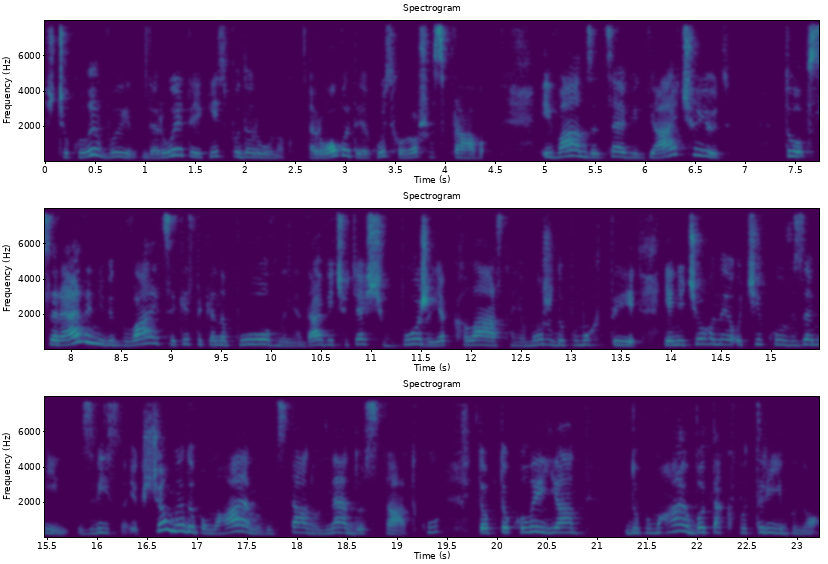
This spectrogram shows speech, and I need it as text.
що коли ви даруєте якийсь подарунок, робите якусь хорошу справу, і вам за це віддячують, то всередині відбувається якесь таке наповнення, да, відчуття, що Боже, як класно, я можу допомогти, я нічого не очікую взамін. Звісно, якщо ми допомагаємо від стану недостатку, тобто, коли я допомагаю, бо так потрібно.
